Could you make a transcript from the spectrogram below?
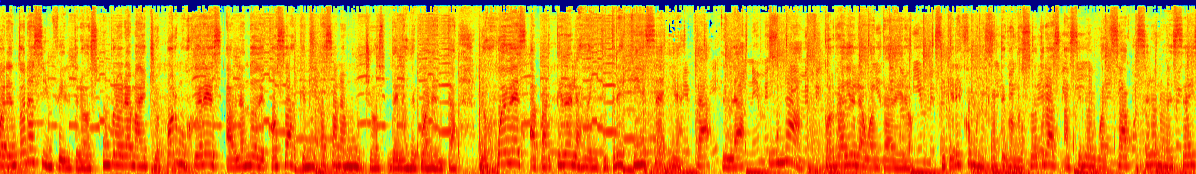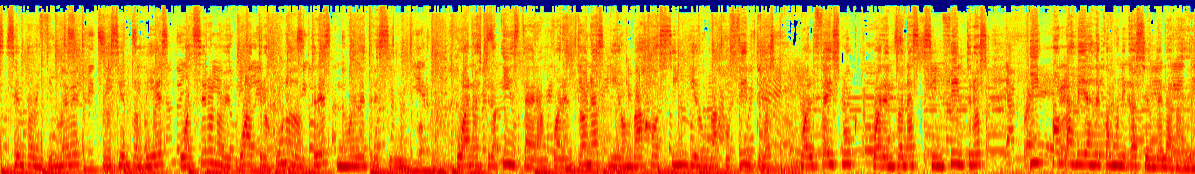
Cuarentonas sin filtros, un programa hecho por mujeres hablando de cosas que nos pasan a muchos de los de 40. Los jueves a partir de las 23.15 y hasta la 1 con Radio El Aguantadero. Si querés comunicarte con nosotras, hacelo al WhatsApp 096-129-210 o al 094-123-935 o a nuestro Instagram cuarentonas-sin-filtros o al Facebook Cuarentonas sin filtros y por las vías de comunicación de la radio.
